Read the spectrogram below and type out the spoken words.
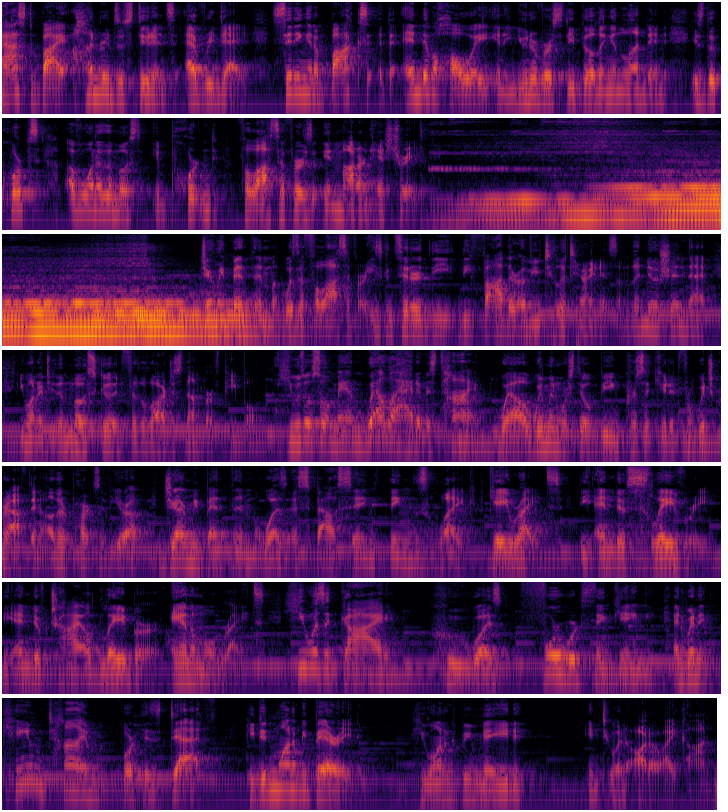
passed by hundreds of students every day, sitting in a box at the end of a hallway in a university building in London, is the corpse of one of the most important philosophers in modern history. Bentham was a philosopher. He's considered the, the father of utilitarianism, the notion that you want to do the most good for the largest number of people. He was also a man well ahead of his time. While women were still being persecuted for witchcraft in other parts of Europe, Jeremy Bentham was espousing things like gay rights, the end of slavery, the end of child labor, animal rights. He was a guy who was forward thinking, and when it came time for his death, he didn't want to be buried. He wanted to be made into an auto icon.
